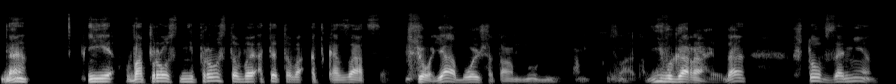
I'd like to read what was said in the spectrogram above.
Да? И вопрос не просто вы от этого отказаться. Все, я больше там, ну, там, не знаю, там, не выгораю, да? Что взамен?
